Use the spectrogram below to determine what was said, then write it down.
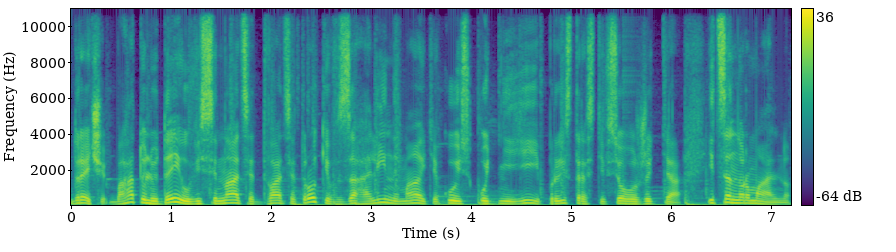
До речі, багато людей у 18-20 років взагалі не мають якоїсь однієї пристрасті всього життя, і це нормально.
